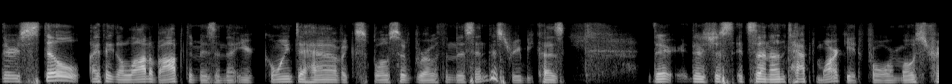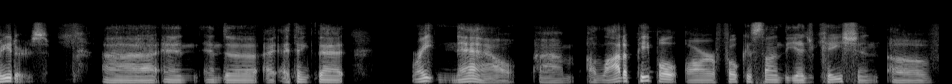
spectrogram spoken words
there's still, I think, a lot of optimism that you're going to have explosive growth in this industry because there, there's just it's an untapped market for most traders, uh, and and uh, I, I, think that right now um, a lot of people are focused on the education of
